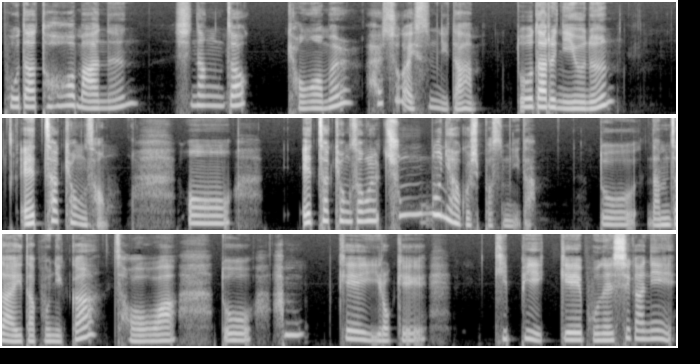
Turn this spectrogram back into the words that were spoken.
보다 더 많은 신앙적 경험을 할 수가 있습니다. 또 다른 이유는 애착 형성. 어, 애착 형성을 충분히 하고 싶었습니다. 또 남자아이다 보니까 저와 또 함께 이렇게 깊이 있게 보낼 시간이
